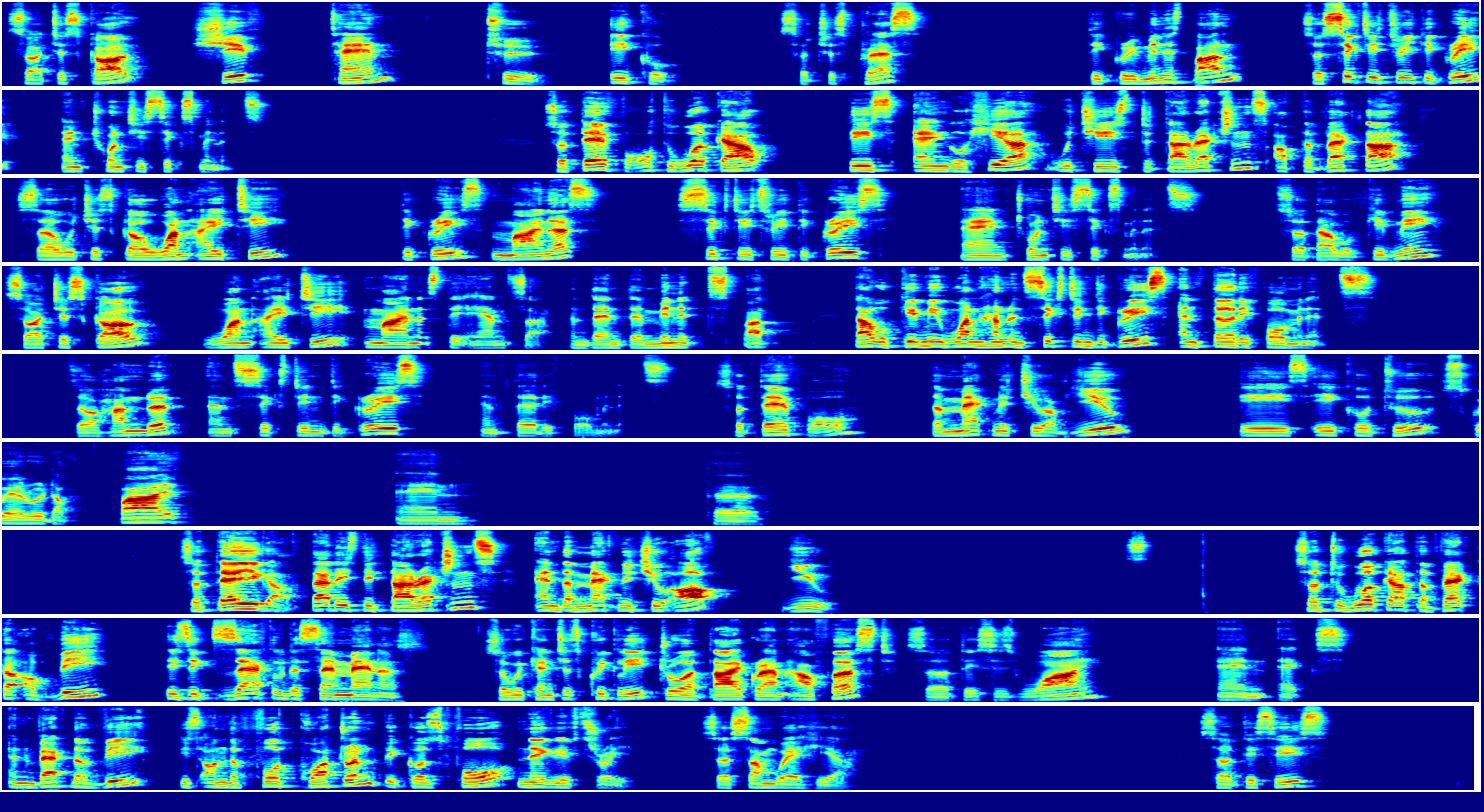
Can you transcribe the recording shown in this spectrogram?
So I just go shift tan 2 equal. So just press degree minutes button. So 63 degree and 26 minutes. So therefore, to work out this angle here, which is the directions of the vector, so we just go 180 degrees minus 63 degrees and 26 minutes. So that will give me, so I just go 180 minus the answer and then the minutes, but that will give me 116 degrees and 34 minutes. So 116 degrees and 34 minutes. So therefore, the magnitude of u is equal to square root of 5 and the So there you go. That is the directions and the magnitude of u. So to work out the vector of v is exactly the same manner. So we can just quickly draw a diagram out first. So this is y and x. And vector v is on the fourth quadrant because 4, negative 3. So somewhere here. So this is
